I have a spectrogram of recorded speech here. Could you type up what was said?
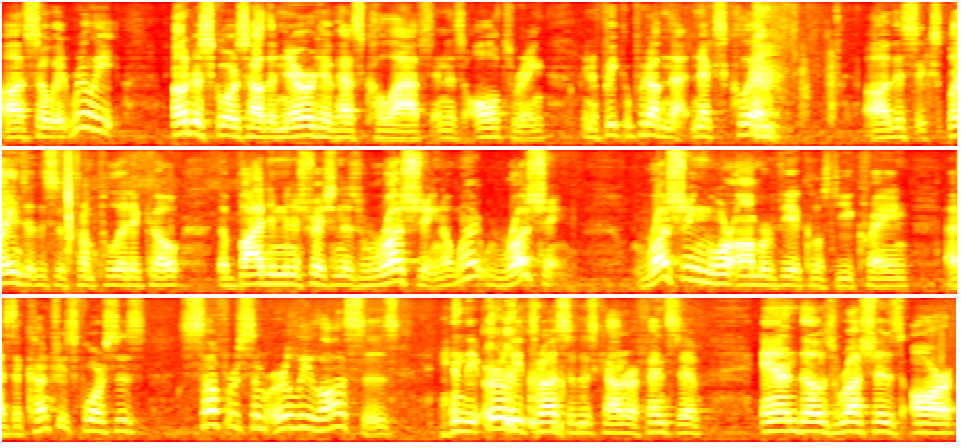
Uh, so it really, underscores how the narrative has collapsed and is altering. And if we could put up that next clip, uh, this explains it. This is from Politico. The Biden administration is rushing. Now, why rushing? Rushing more armored vehicles to Ukraine as the country's forces suffer some early losses in the early thrust of this counteroffensive. And those rushes are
